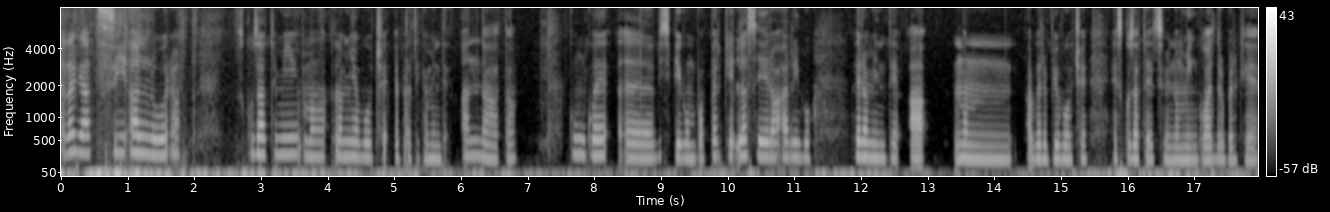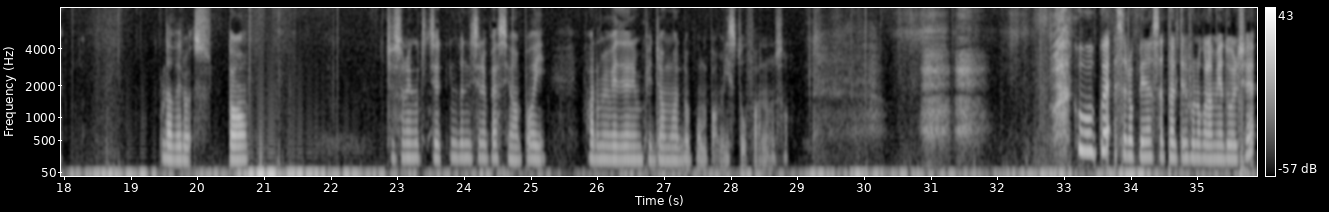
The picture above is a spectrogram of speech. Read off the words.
Ragazzi, allora, scusatemi, ma la mia voce è praticamente andata. Comunque, eh, vi spiego un po' perché la sera arrivo veramente a non avere più voce. E scusate se non mi inquadro perché davvero sto. Cioè, sono in condizione, in condizione pessima. Poi farmi vedere in pigiama dopo un po' mi stufa, non so. Comunque, sono appena stata al telefono con la mia dolce.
